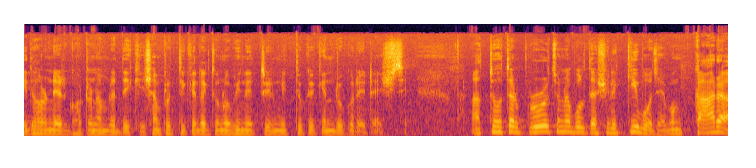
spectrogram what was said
এই ধরনের ঘটনা আমরা দেখি। সাম্প্রতিকের একজন অভিনেত্রীর মৃত্যুকে কেন্দ্র করে এটা এসছে। আত্মহত্যার প্ররোচনা বলতে আসলে কি বোঝায় এবং কারা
